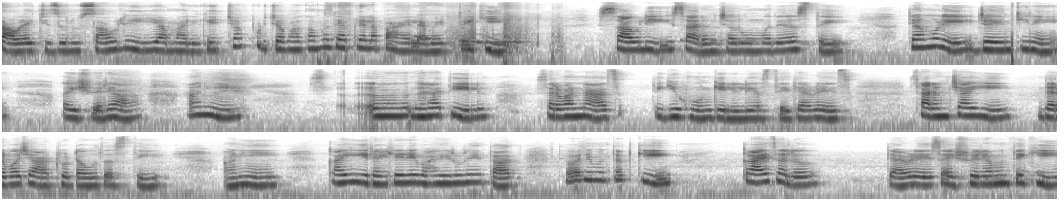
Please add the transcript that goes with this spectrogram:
सावळ्याची जणू सावली या मालिकेच्या पुढच्या भागामध्ये आपल्याला पाहायला भेटते की सावली सारंगच्या रूममध्ये असते. त्यामुळे जयंतीने ऐश्वर्या आणि घरातील सर्वांनाच ती घेऊन गेलेली असते. त्यावेळेस सारंगची आई दरवाजा ठोठावत असते आणि काही राहिलेले बाहेरून येतात. तेव्हा ते म्हणतात की काय झालं? त्यावेळेस ऐश्वर्या म्हणते की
